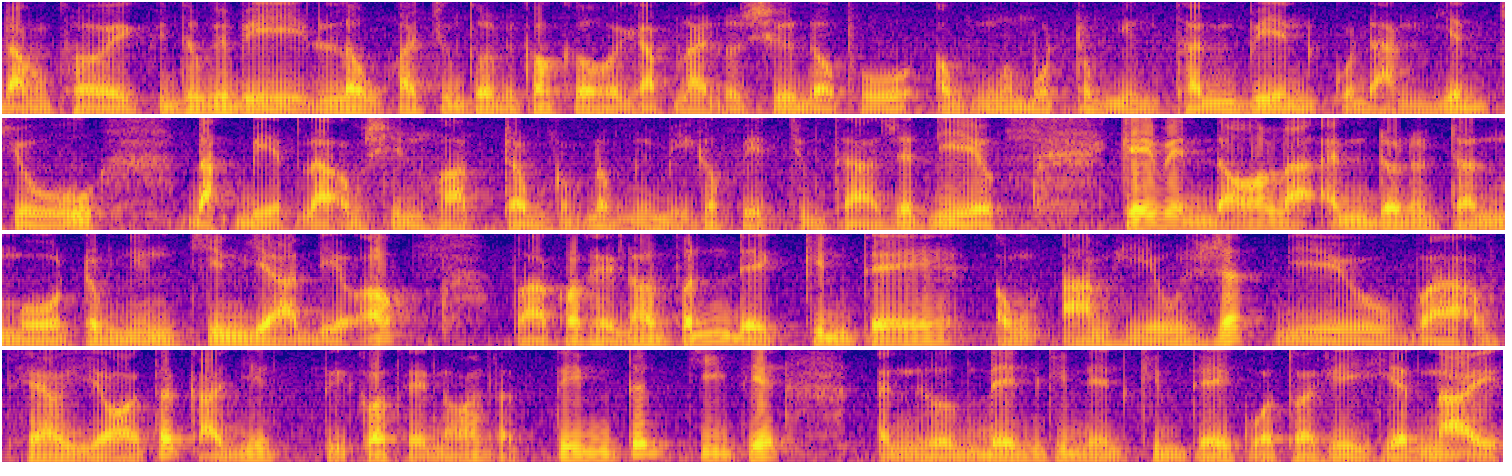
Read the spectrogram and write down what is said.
đồng thời, kính thưa quý vị, lâu quá chúng tôi mới có cơ hội gặp lại luật sư Đỗ Phú. Ông là một trong những thành viên của Đảng Dân Chủ, đặc biệt là ông sinh hoạt trong cộng đồng người Mỹ gốc Việt chúng ta rất nhiều. Kế bên đó là anh Donald Trump, một trong những chuyên gia điều ốc và có thể nói vấn đề kinh tế, ông am hiểu rất nhiều và ông theo dõi tất cả những có thể nói là tin tức chi tiết ảnh hưởng đến cái nền kinh tế của Hoa Kỳ hiện nay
